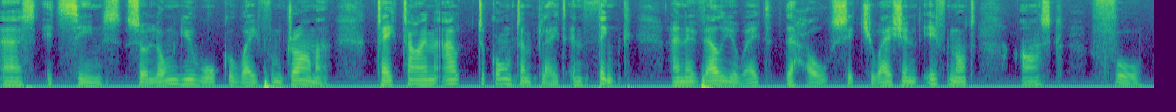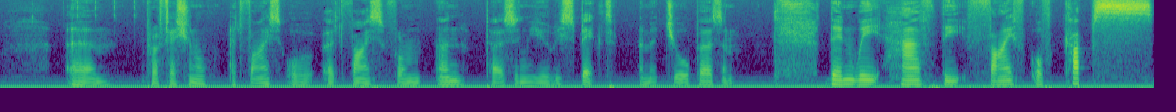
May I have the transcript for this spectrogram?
as it seems so long you walk away from drama Take time out to contemplate and think and evaluate the whole situation. If not, ask for um, professional advice or advice from a person you respect, a mature person. Then we have the Five of Cups.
